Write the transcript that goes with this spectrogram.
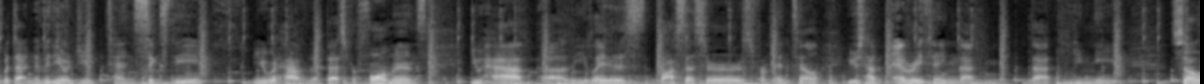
With that NVIDIA G1060, you would have the best performance. You have uh, the latest processors from Intel. You just have everything that that you need. So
